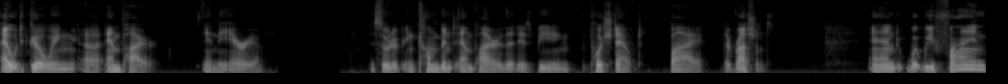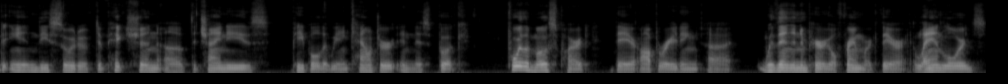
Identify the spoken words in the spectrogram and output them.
outgoing uh, empire in the area, the sort of incumbent empire that is being pushed out by the Russians. And what we find in the sort of depiction of the Chinese people that we encounter in this book for the most part, they are operating uh, within an imperial framework. They are landlords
